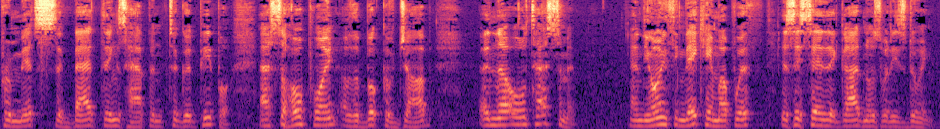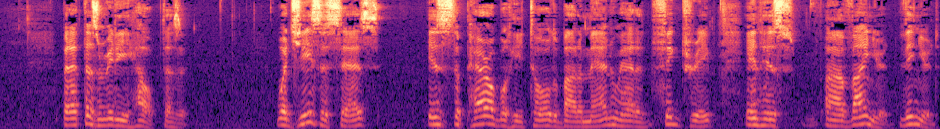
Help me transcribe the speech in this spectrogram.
permits that bad things happen to good people. That's the whole point of the book of Job in the Old Testament. And the only thing they came up with is they say that God knows what He's doing. But that doesn't really help, does it? What Jesus says is the parable he told about a man who had a fig tree in his uh, vineyard, vineyard.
